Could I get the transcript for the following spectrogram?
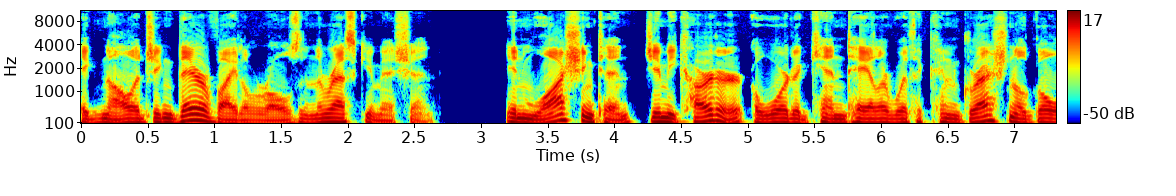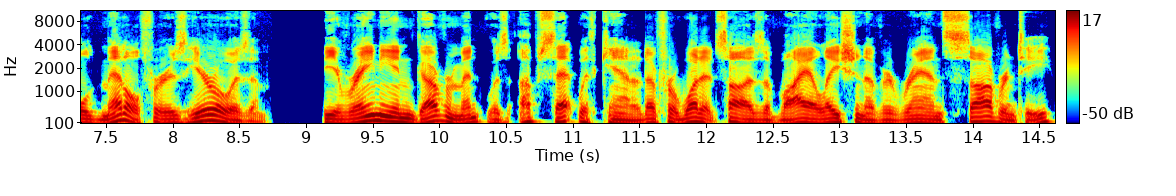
acknowledging their vital roles in the rescue mission. In Washington, Jimmy Carter awarded Ken Taylor with a Congressional Gold Medal for his heroism. The Iranian government was upset with Canada for what it saw as a violation of Iran's sovereignty,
